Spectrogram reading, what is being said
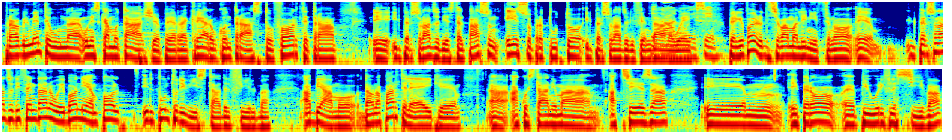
probabilmente un, un escamotage per creare un contrasto forte tra eh, il personaggio di Estelle Parson e soprattutto il personaggio di. Dunaway, sì. Perché poi lo dicevamo all'inizio, no? Eh, il personaggio di Faye Dunaway, Bonnie, è un po' il, il punto di vista del film. Abbiamo da una parte lei che ha, ha quest'anima accesa e, mm, e però eh, più riflessiva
